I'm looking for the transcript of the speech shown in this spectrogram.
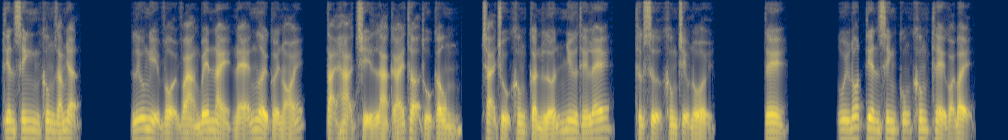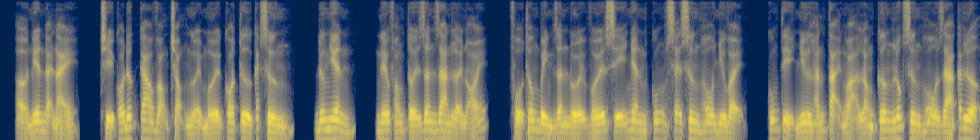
Tiên sinh không dám nhận. Lưu Nghị vội vàng bên này né người cười nói, tại hạ chỉ là cái thợ thủ công, trại chủ không cần lớn như thế lễ, thực sự không chịu nổi. T. Ui đốt tiên sinh cũng không thể gọi bậy, ở niên đại này, chỉ có đức cao vọng trọng người mới có tư cách xưng. Đương nhiên, nếu phóng tới dân gian lời nói, phổ thông bình dân đối với sĩ nhân cũng sẽ xưng hô như vậy, cũng tỉ như hắn tại ngọa lòng cương lúc xưng hô ra cắt lượng,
